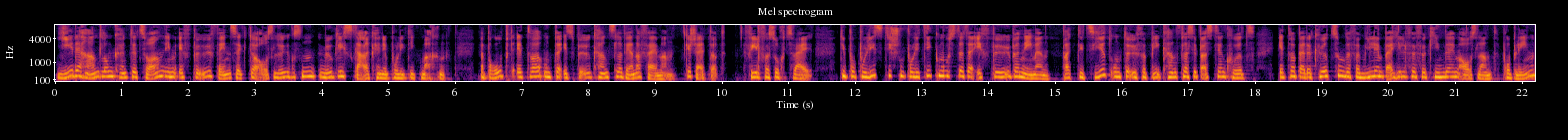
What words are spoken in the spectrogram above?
jede Handlung könnte Zorn im FPÖ-Fansektor auslösen, möglichst gar keine Politik machen. Erprobt etwa unter SPÖ-Kanzler Werner Feimann. Gescheitert. Fehlversuch 2 die populistischen Politikmuster der FPÖ übernehmen, praktiziert unter ÖVP-Kanzler Sebastian Kurz, etwa bei der Kürzung der Familienbeihilfe für Kinder im Ausland. Problem?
